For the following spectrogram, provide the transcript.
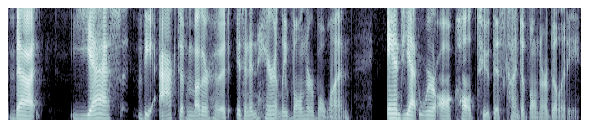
that yes, the act of motherhood is an inherently vulnerable one. And yet we're all called to this kind of vulnerability.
